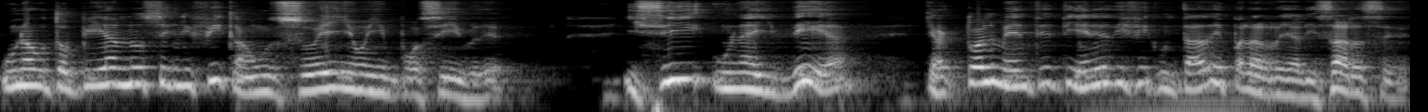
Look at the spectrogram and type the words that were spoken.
una utopía no significa un sueño imposible, y sí una idea que actualmente tiene dificultades para realizarse,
